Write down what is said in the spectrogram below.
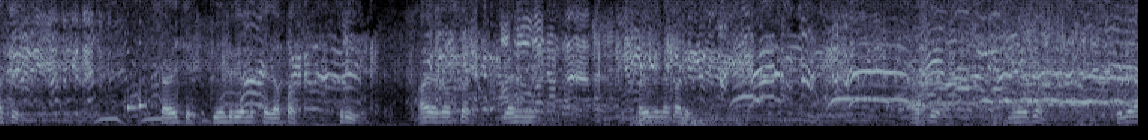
असे शाळेचे केंद्रीय मुख्याध्यापक श्री आय सर यांनी कळविण्यात आले. आजचे नियोजन खुल्या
